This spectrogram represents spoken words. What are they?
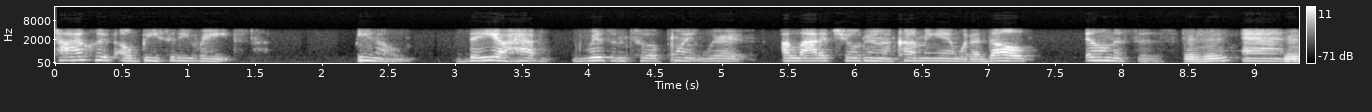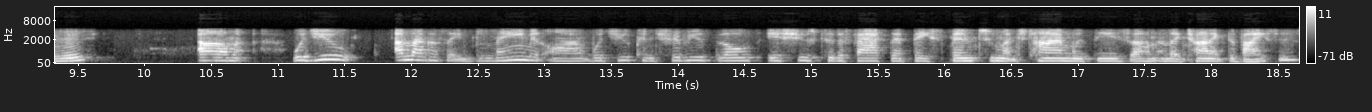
childhood obesity rates, you know, they have risen to a point where a lot of children are coming in with adult illnesses, mm-hmm. and mm-hmm. Um, would you? I'm not gonna say blame it on. Would you contribute those issues to the fact that they spend too much time with these um, electronic devices?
